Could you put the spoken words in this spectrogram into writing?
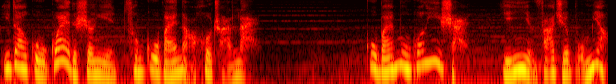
一道古怪的声音从顾白脑后传来，顾白目光一闪，隐隐发觉不妙，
